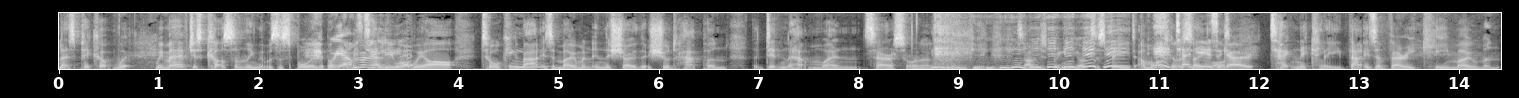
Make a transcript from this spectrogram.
Let's pick up. We, we may have just cut something that was a spoiler, but We let me tell you what we are talking about hmm. is a moment in the show that should happen that didn't happen when Sarah saw an early preview. So I'm just bringing you up to speed. And what I was going to 10 say years was, ago. technically, that is a very key moment.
